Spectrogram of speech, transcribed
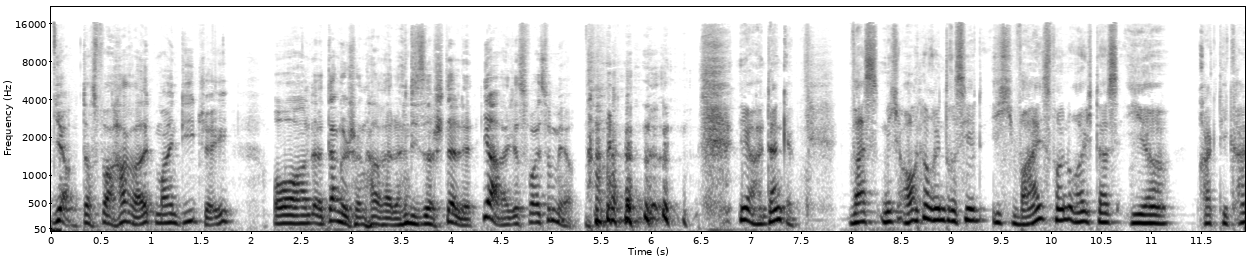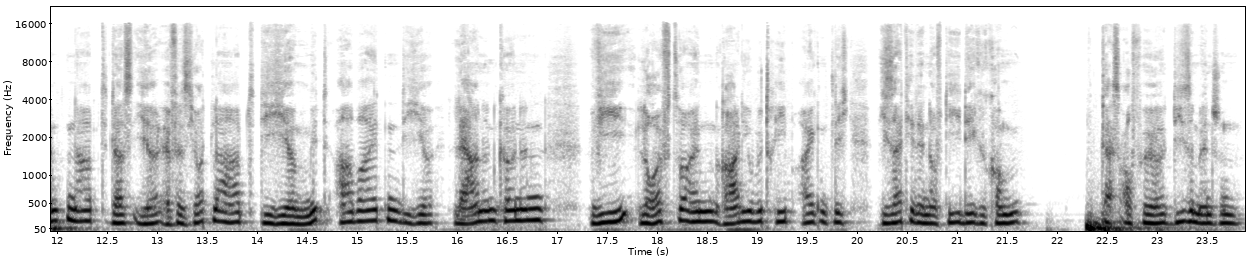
Ja, das war Harald, mein DJ. Und äh, Dankeschön, Harald, an dieser Stelle. Ja, jetzt weißt du mehr. Ja, danke. Was mich auch noch interessiert, ich weiß von euch, dass ihr Praktikanten habt, dass ihr FSJler habt, die hier mitarbeiten, die hier lernen können. Wie läuft so ein Radiobetrieb eigentlich? Wie seid ihr denn auf die Idee gekommen, das auch für diese Menschen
